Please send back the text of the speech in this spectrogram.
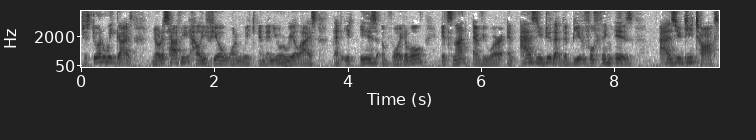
Just do it a week, guys. Notice how you, how you feel one week, and then you will realize that it is avoidable. It's not everywhere. And as you do that, the beautiful thing is, as you detox,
